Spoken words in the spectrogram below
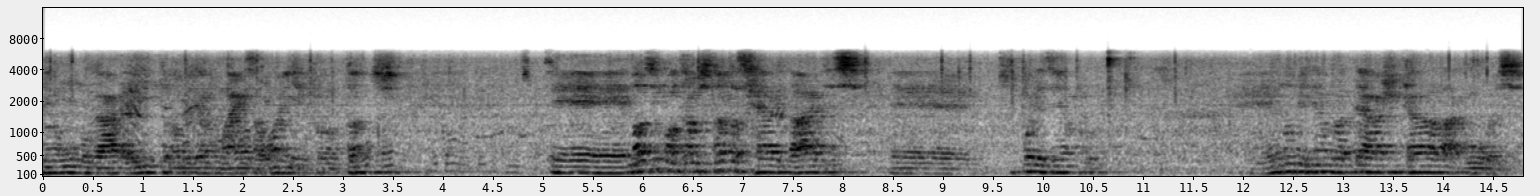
em um lugar aí, que eu não me lembro mais aonde, foram tantos, é, nós encontramos tantas realidades é, que, por exemplo, é, eu não me lembro, até acho que era Lagoas,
